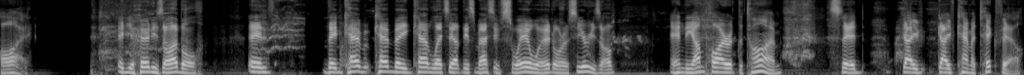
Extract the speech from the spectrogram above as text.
eye and you hurt his eyeball. And then Cam, Cam being Cam lets out this massive swear word or a series of. And the umpire at the time said, gave, gave Cam a tech foul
